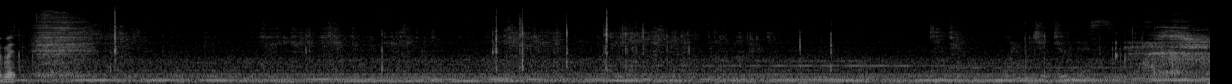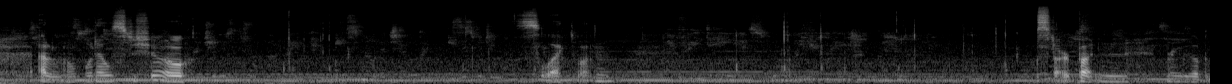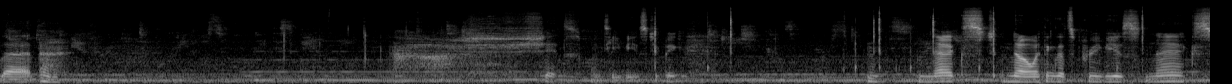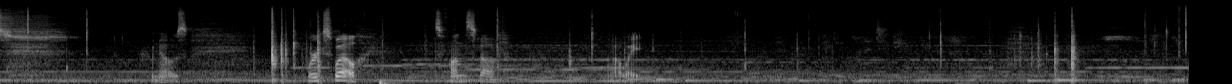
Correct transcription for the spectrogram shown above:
damn it. I don't know what else to show. Select button. Start button brings up that. Shit, my TV is too big. Next. No, I think that's previous. Next. Who knows? Works well. It's fun stuff. Oh,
